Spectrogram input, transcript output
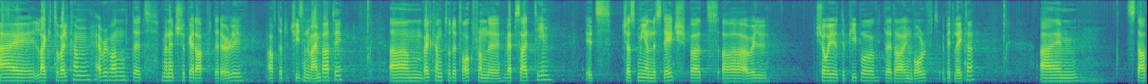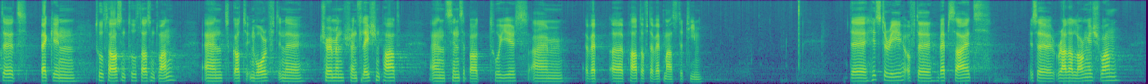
I like to welcome everyone that managed to get up that early after the cheese and wine party. Um, welcome to the talk from the website team. It's just me on the stage, but uh, I will show you the people that are involved a bit later. I started back in 2000, 2001 and got involved in the German translation part. And since about two years, I'm a web, uh, part of the webmaster team. The history of the website is a rather longish one.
